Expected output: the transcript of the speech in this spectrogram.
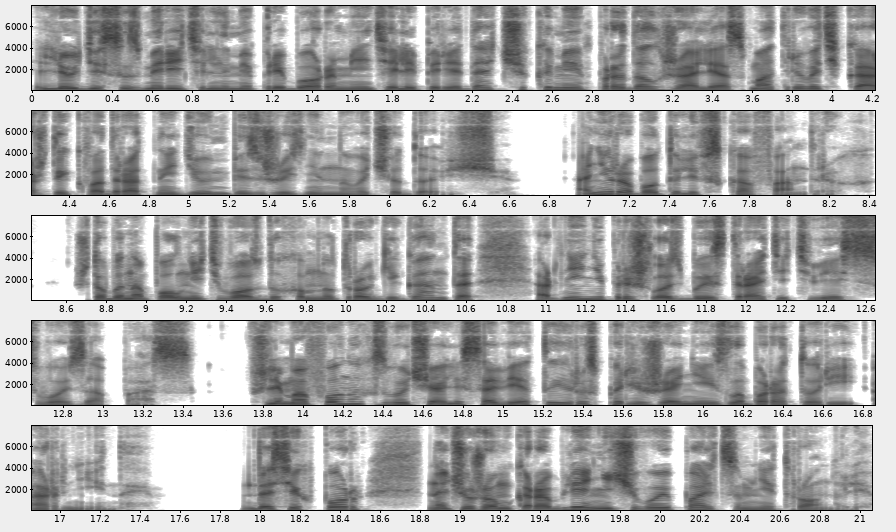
Люди с измерительными приборами и телепередатчиками продолжали осматривать каждый квадратный дюйм безжизненного чудовища. Они работали в скафандрах. Чтобы наполнить воздухом нутро гиганта, Арнине пришлось бы истратить весь свой запас. В шлемофонах звучали советы и распоряжения из лабораторий Арнины. До сих пор на чужом корабле ничего и пальцем не тронули.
